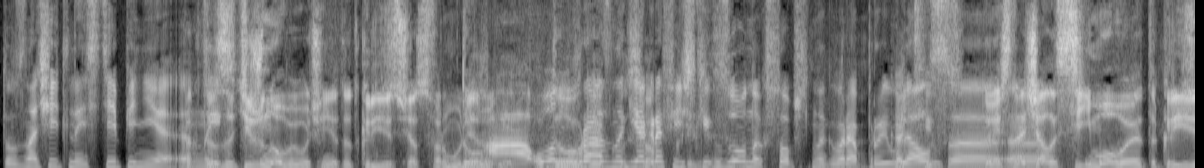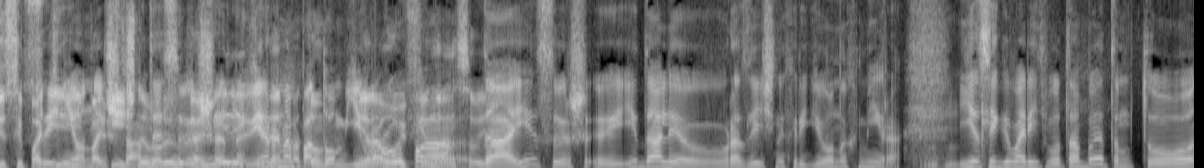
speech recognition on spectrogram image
то в значительной степени... Э, Как-то на... затяжно вы очень этот кризис сейчас сформулировали. А он Долгий в разных географических кризиса. зонах, собственно говоря, проявлялся... Катился. То есть сначала с седьмого это кризис ипоте... ипотечного Штаты, рынка совершенно Америки, верно, да, потом, потом Европа, да, и, соверш... и далее в различных регионах мира. Угу. Если говорить вот об этом, то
